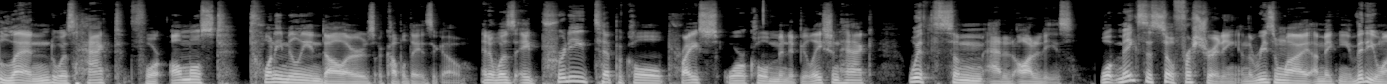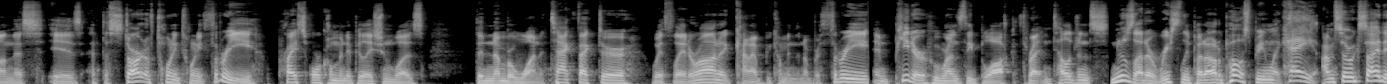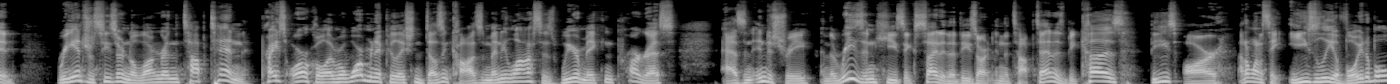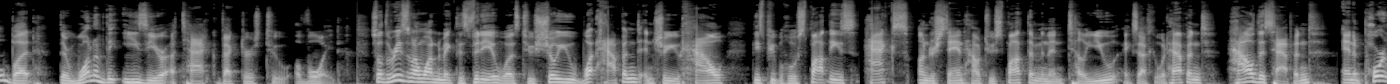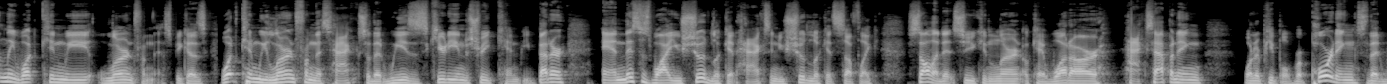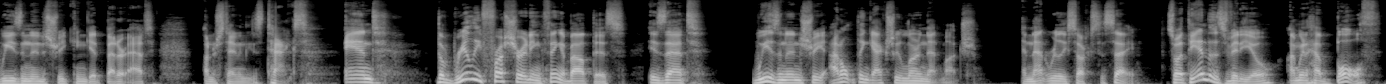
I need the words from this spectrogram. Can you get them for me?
Lend was hacked for almost $20 million a couple days ago. And it was a pretty typical price oracle manipulation hack with some added oddities. What makes this so frustrating, and the reason why I'm making a video on this, is at the start of 2023, price oracle manipulation was the number one attack vector, with later on it kind of becoming the number three. And Peter, who runs the Block Threat Intelligence newsletter, recently put out a post being like, hey, I'm so excited. Reentrancies are no longer in the top 10. Price oracle and reward manipulation doesn't cause many losses. We are making progress as an industry. And the reason he's excited that these aren't in the top 10 is because these are, I don't want to say easily avoidable, but they're one of the easier attack vectors to avoid. So the reason I wanted to make this video was to show you what happened and show you how these people who spot these hacks understand how to spot them and then tell you exactly what happened, how this happened, and importantly, what can we learn from this? Because what can we learn from this hack so that we as a security industry can be better? And this is why you should look at hacks and you should look at stuff like Solodit so you can learn, okay, what are hacks happening? What are people reporting so that we as an industry can get better at understanding these attacks? And the really frustrating thing about this is that we as an industry, I don't think actually learn that much. And that really sucks to say. So at the end of this video, I'm going to have both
